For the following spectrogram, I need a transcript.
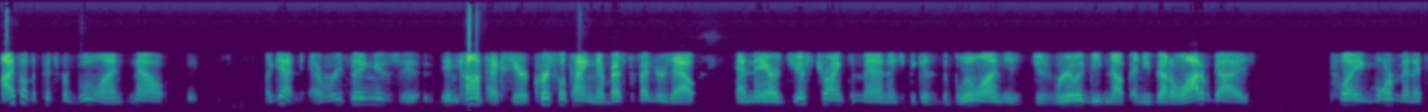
I thought the Pittsburgh blue line. Now, again, everything is in context here. Chris Letang, their best defenders out, and they are just trying to manage because the blue line is just really beaten up, and you've got a lot of guys playing more minutes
